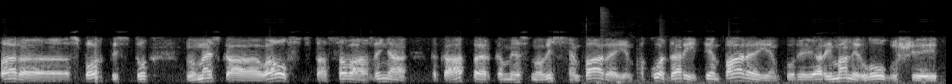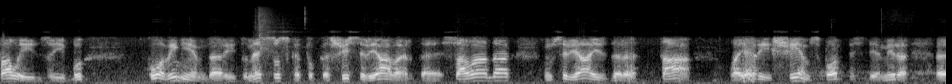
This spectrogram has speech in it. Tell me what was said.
para sportistu, nu, mēs kā valsts tā savā ziņā tā atpērkamies no visiem pārējiem. Pa ko darīt tiem pārējiem, kuri arī man ir lūguši palīdzību? Ko viņiem darīt? Un es uzskatu, ka šis ir jāvērtē savādāk. Mums ir jāizdara tā, lai arī šiem sportistiem ir, uh,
